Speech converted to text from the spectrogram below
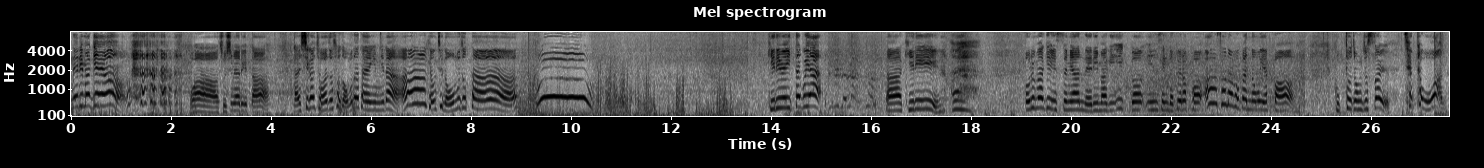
내리막이에요. 와, 조심해야 되겠다. 날씨가 좋아져서 너무나 다행입니다. 아, 경치 너무 좋다. 우! 길이 왜 있다고요? 아, 길이. 하... 오르막이 있으면 내리막이 있고 인생도 그렇고 아 소나무밭 너무 예뻐 국토정주 썰 챕터 1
